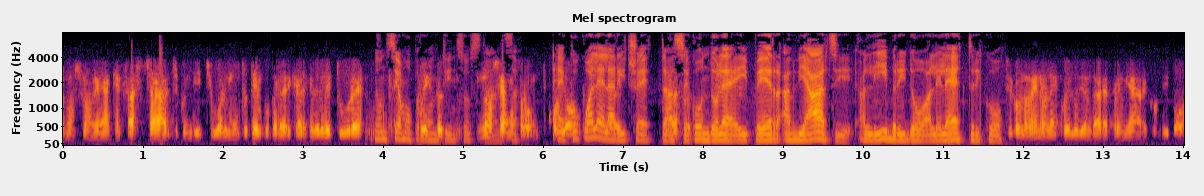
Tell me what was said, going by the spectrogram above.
non sono neanche fast charge, quindi ci vuole molto tempo per le ricariche delle vetture. Non siamo pronti Questo- in sostanza. Non siamo pronti. Ecco, qual è la eh, ricetta una- secondo lei per avviarsi all'ibrido, all'elettrico? Secondo me non è quello di andare a premiare con dei bonus.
